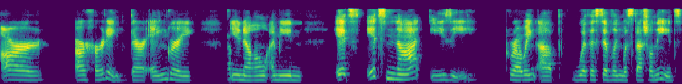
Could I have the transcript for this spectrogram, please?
are are hurting. They're angry. Yep. You know, I mean, it's it's not easy growing up with a sibling with special needs,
